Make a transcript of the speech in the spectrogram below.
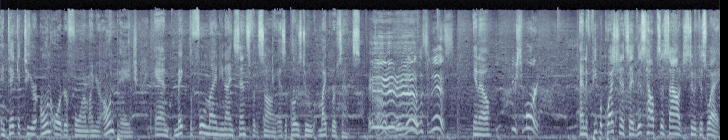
and take it to your own order form on your own page and make the full 99 cents for the song as opposed to micro cents. Oh, there you go. Listen to this. You know? You're smart. And if people question it, say this helps us out, just do it this way.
